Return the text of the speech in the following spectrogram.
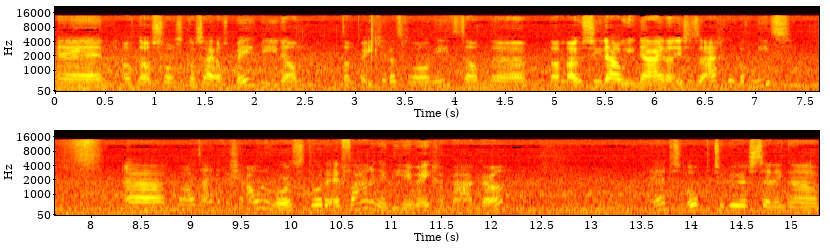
En als, zoals ik al zei, als baby, dan, dan weet je dat gewoon niet. Dan, uh, dan luister je daar ook niet naar en dan is het er eigenlijk ook nog niet. Maar uiteindelijk als je ouder wordt, door de ervaringen die je mee gaat maken, Hè, dus ook teleurstellingen,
